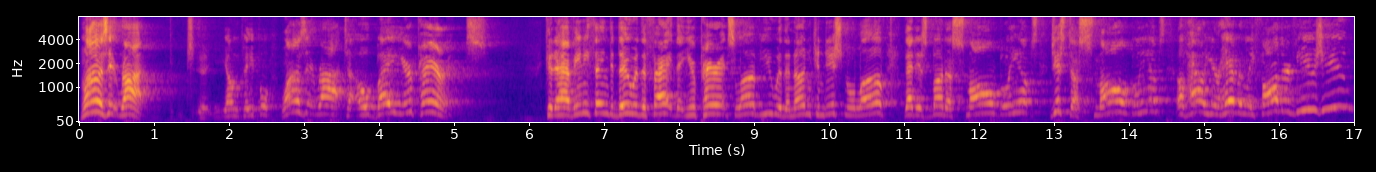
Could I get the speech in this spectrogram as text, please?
Why is it right, uh, young people? Why is it right to obey your parents? Could it have anything to do with the fact that your parents love you with an unconditional love that is but a small glimpse, just a small glimpse of how your Heavenly Father views you?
